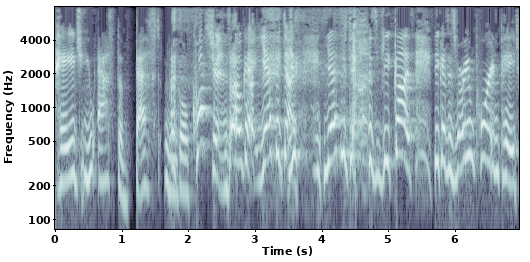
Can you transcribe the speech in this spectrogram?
Paige, you ask the best legal questions. Okay, yes it does. Yes it does because because it's very important, Paige,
